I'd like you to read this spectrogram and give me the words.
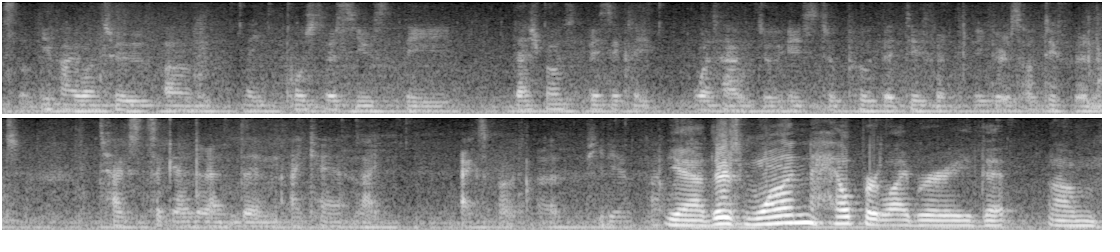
So if I want to um, make posters use the dashboards, basically what I would do is to put the different figures or different text together, and then I can like export a PDF file. Yeah, there's one helper library that um,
